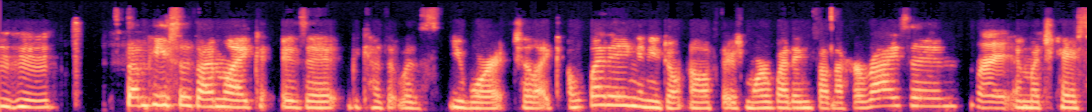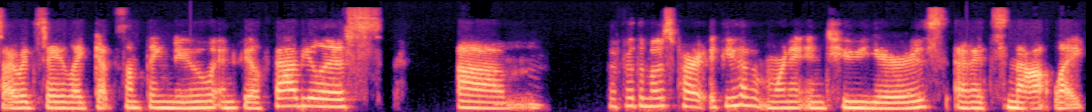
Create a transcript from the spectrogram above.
Mm-hmm some pieces I'm like, is it because it was you wore it to like a wedding and you don't know if there's more weddings on the horizon? Right. In which case I would say like get something new and feel fabulous. Um but for the most part, if you haven't worn it in two years and it's not like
